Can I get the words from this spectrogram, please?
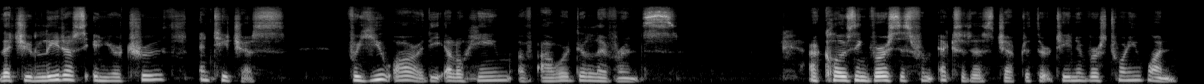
that you lead us in your truth and teach us, for you are the Elohim of our deliverance. Our closing verse is from Exodus chapter 13 and verse 21.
